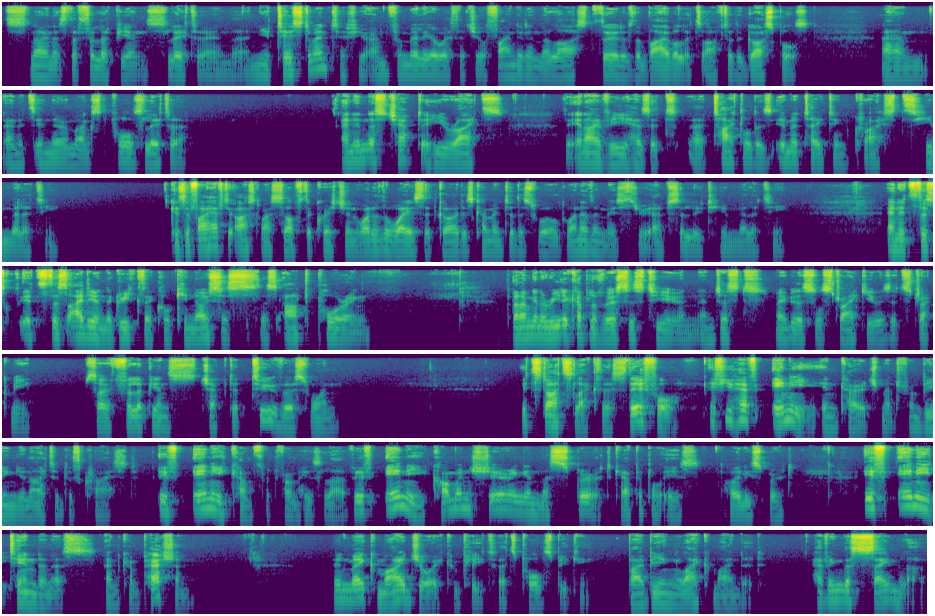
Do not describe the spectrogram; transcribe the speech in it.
It's known as the Philippians letter in the New Testament. If you're unfamiliar with it, you'll find it in the last third of the Bible. It's after the Gospels, um, and it's in there amongst Paul's letter. And in this chapter, he writes, the NIV has it uh, titled as Imitating Christ's Humility. Because if I have to ask myself the question, what are the ways that God has come into this world? One of them is through absolute humility. And it's this it's this idea in the Greek they call kenosis, this outpouring. But I'm going to read a couple of verses to you and, and just maybe this will strike you as it struck me. So Philippians chapter 2, verse 1. It starts like this Therefore, if you have any encouragement from being united with Christ, if any comfort from his love, if any common sharing in the Spirit, capital S, Holy Spirit, if any tenderness and compassion, then make my joy complete. That's Paul speaking. By being like minded, having the same love,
